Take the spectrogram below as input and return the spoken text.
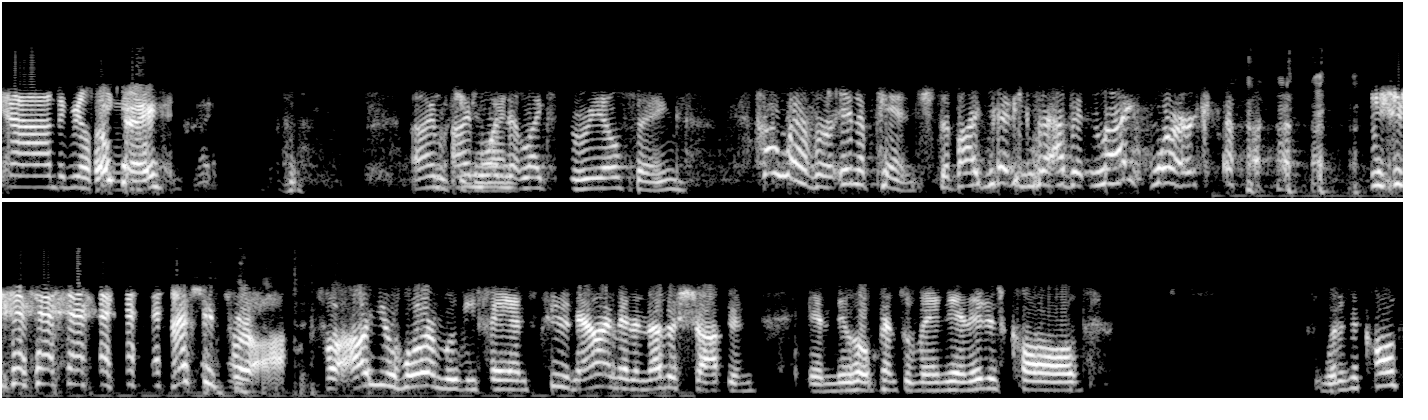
Yeah, the real thing. Okay. I'm I'm one that likes the real thing. However, in a pinch, the vibrating rabbit might work. Actually, for all- for all you horror movie fans too, now I'm in another shop in in New Hope, Pennsylvania, and it is called what is it called?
